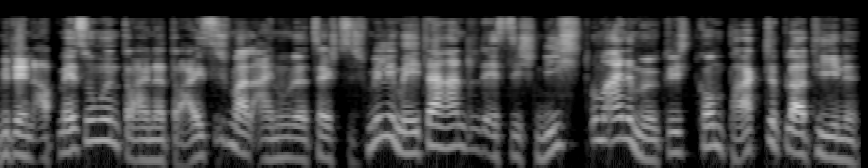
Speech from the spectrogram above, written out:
mit den Abmessungen 330x160mm handelt es sich nicht um eine möglichst kompakte Platine,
